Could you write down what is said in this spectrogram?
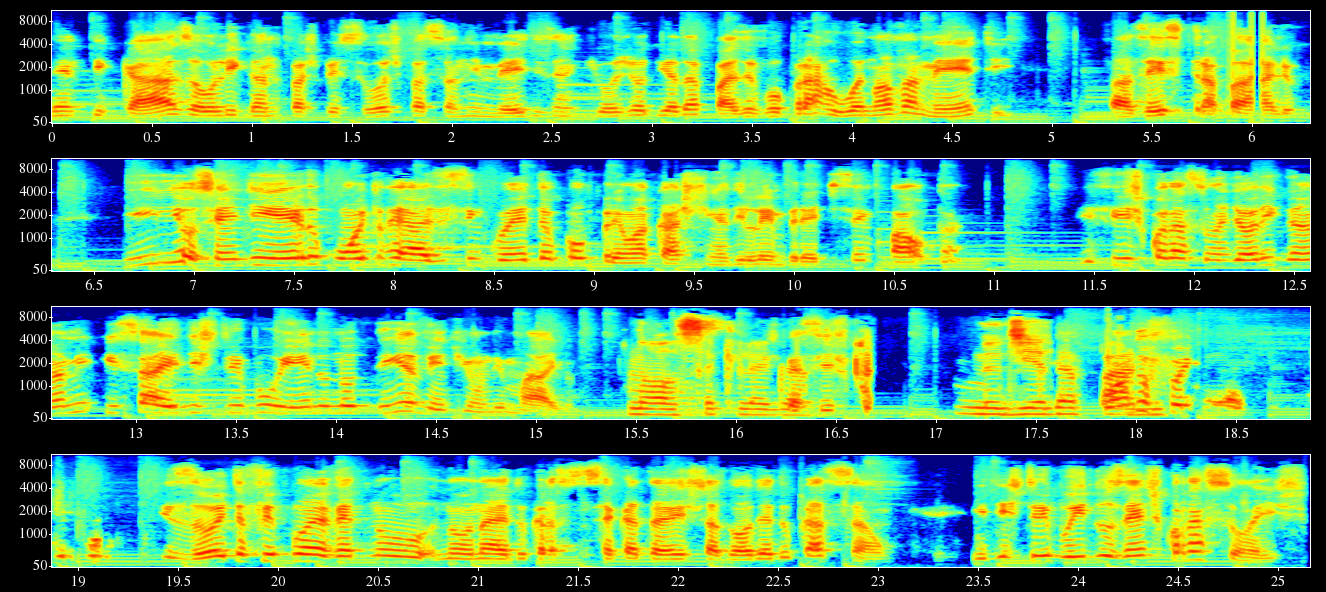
dentro de casa ou ligando para as pessoas, passando e-mail dizendo que hoje é o dia da paz. Eu vou para a rua novamente fazer esse trabalho. E eu sem dinheiro, com R$ 8,50, eu comprei uma caixinha de lembrete sem pauta e fiz corações de origami e saí distribuindo no dia 21 de maio. Nossa, que legal. No dia da. Quando foi em 18, eu fui para um evento no, no, na educação, Secretaria Estadual de Educação e distribuí 200 corações.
